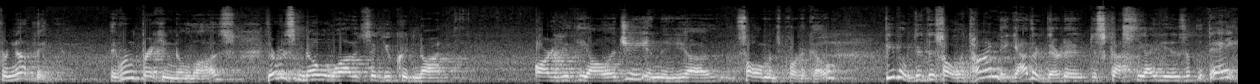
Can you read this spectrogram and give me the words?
for nothing. They weren't breaking no laws. There was no law that said you could not argue theology in the uh, Solomon's portico. People did this all the time. They gathered there to discuss the ideas of the day.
